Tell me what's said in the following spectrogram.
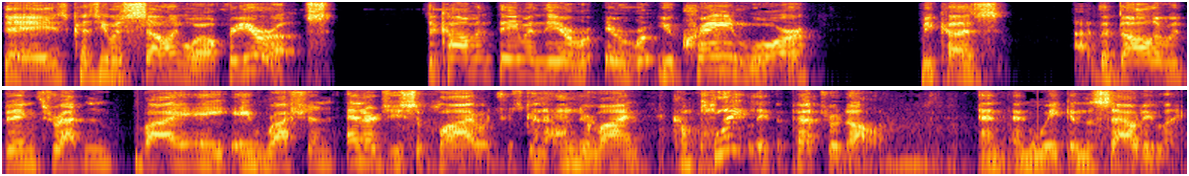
days because he was selling oil for euros. The common theme in the Ukraine war because uh, the dollar was being threatened by a, a Russian energy supply, which was going to undermine completely the petrodollar and, and weaken the Saudi link.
